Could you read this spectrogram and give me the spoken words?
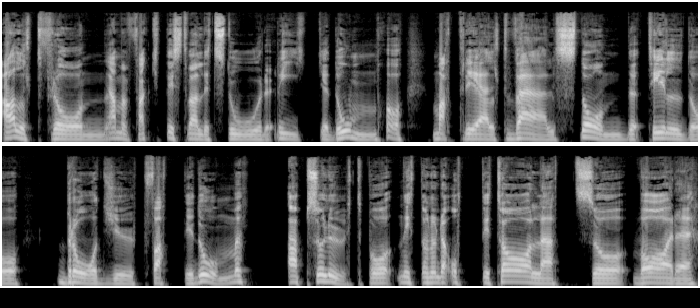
allt från ja, men faktiskt väldigt stor rikedom och materiellt välstånd till då bråddjup fattigdom. Absolut, på 1980-talet så var det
